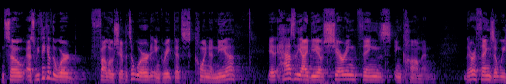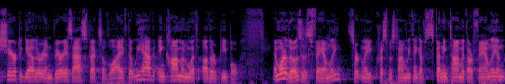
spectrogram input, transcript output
And so, as we think of the word fellowship. It's a word in Greek that's koinonia. It has the idea of sharing things in common. There are things that we share together in various aspects of life that we have in common with other people. And one of those is family. Certainly, Christmas time, we think of spending time with our family. And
